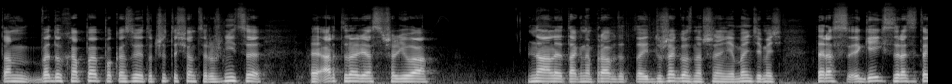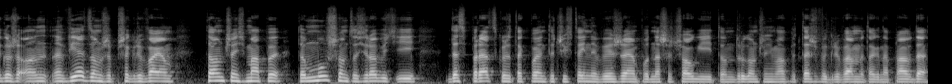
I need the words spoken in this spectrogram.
Tam według HP pokazuje to 3000 różnicy. E, Artyleria strzeliła, no ale tak naprawdę tutaj dużego znaczenia nie będzie mieć. Teraz GX z racji tego, że one wiedzą, że przegrywają tą część mapy, to muszą coś robić i desperacko, że tak powiem, te chieftainy wyjeżdżają pod nasze czołgi i tą drugą część mapy też wygrywamy tak naprawdę.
